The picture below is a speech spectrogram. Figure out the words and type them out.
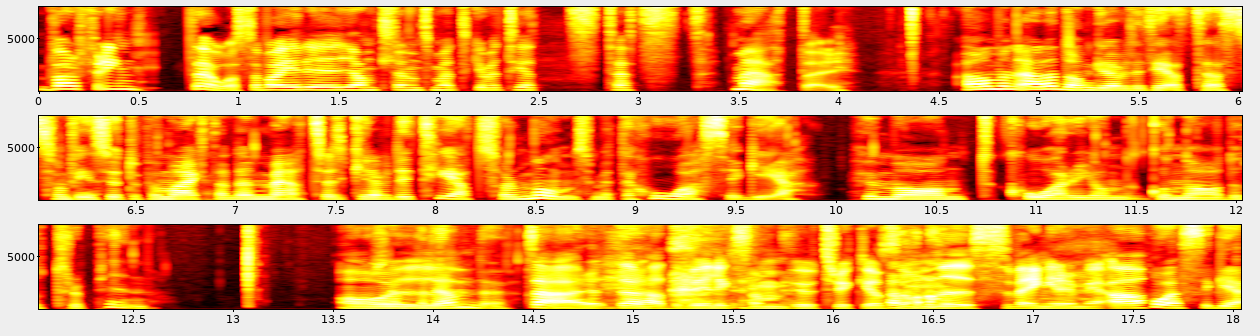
varför inte Åsa? Vad är det egentligen som ett graviditetstest mäter? Ja, men alla de graviditetstest som finns ute på marknaden mäter ett graviditetshormon som heter HCG. Humant chorion gonadotropin. Känn på den du. Där, där hade vi liksom uttrycken som ni svänger er med. Ja. HCG.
